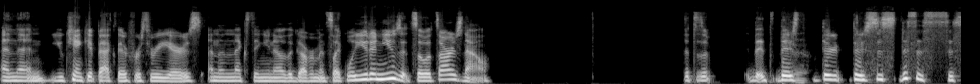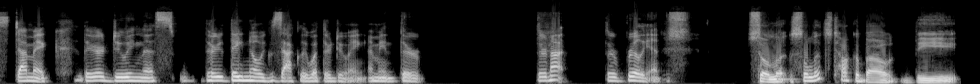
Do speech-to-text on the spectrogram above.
And then you can't get back there for three years. And then the next thing you know, the government's like, well, you didn't use it. So it's ours now. That's a, there's yeah. there there's this this is systemic they're doing this they they know exactly what they're doing i mean they're they're not they're brilliant so let so let's talk about the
